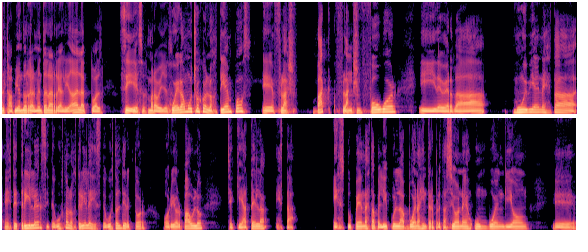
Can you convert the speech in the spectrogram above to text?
estás viendo realmente la realidad del actual. Sí, Y eso es maravilloso. Juega mucho con los tiempos, eh, flashback, flash Ujú. forward, y de verdad muy bien esta, este thriller. Si te gustan los thrillers y si te gusta el director Oriol Paulo, chequéatela. Está estupenda esta película, buenas interpretaciones, un buen guion. eh,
